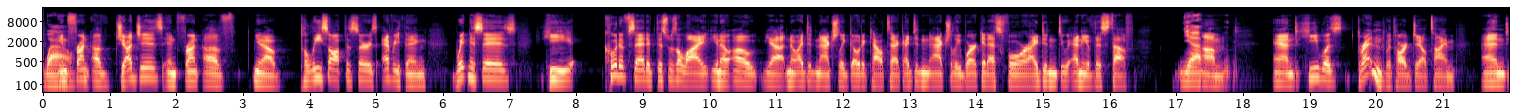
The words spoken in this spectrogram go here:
Wow. In front of judges, in front of you know police officers, everything, witnesses. He could have said if this was a lie, you know, oh yeah, no, I didn't actually go to Caltech. I didn't actually work at S4. I didn't do any of this stuff. Yeah. Um, and he was threatened with hard jail time, and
